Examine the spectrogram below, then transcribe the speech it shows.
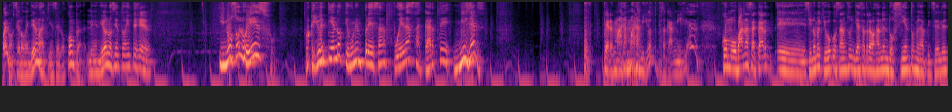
Bueno, se lo vendieron a quien se lo compra. Le vendieron los 120 Hz. Y no solo eso. Porque yo entiendo que una empresa pueda sacarte 1000 Hz. Hermana, maravilloso, te sacar 1000 Hz. Como van a sacar, eh, si no me equivoco, Samsung ya está trabajando en 200 megapíxeles.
